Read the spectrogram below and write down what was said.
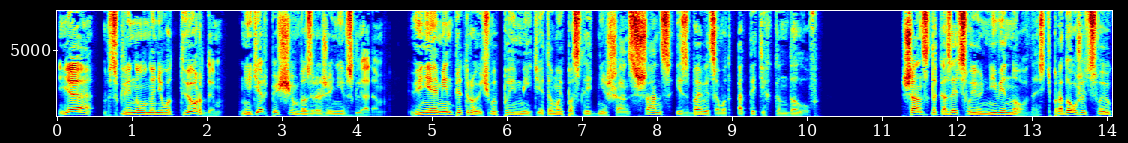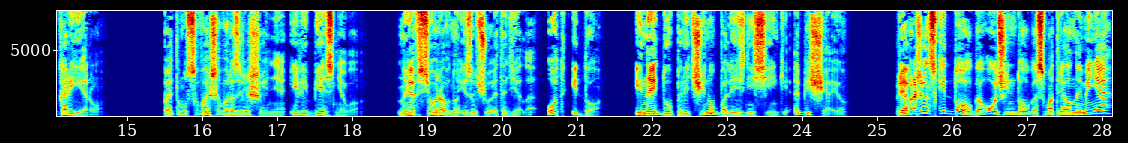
Я взглянул на него твердым, нетерпящим возражений взглядом. «Вениамин Петрович, вы поймите, это мой последний шанс, шанс избавиться вот от этих кандалов. Шанс доказать свою невиновность, продолжить свою карьеру. Поэтому с вашего разрешения или без него, но я все равно изучу это дело, от и до, и найду причину болезни Сеньки, обещаю». Преображенский долго, очень долго смотрел на меня.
